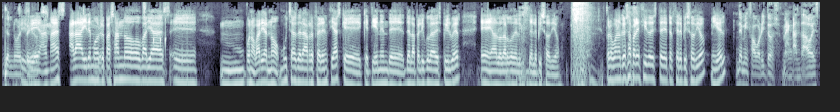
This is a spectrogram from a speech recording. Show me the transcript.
del Sí, 92. sí, además ahora iremos repasando varias, eh, mm, bueno, varias no, muchas de las referencias que, que tienen de, de la película de Spielberg eh, a lo largo del, del episodio. Pero bueno, ¿qué os ha parecido este tercer episodio, Miguel? De mis favoritos. Me ha encantado. es-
